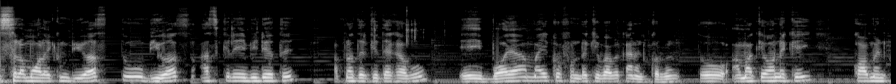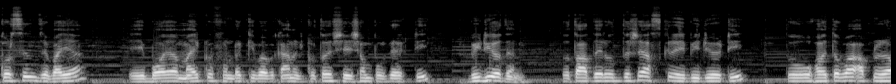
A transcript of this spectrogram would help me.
আসসালামু আলাইকুম ভিউয়ার্স। তো ভিউয়ার্স, আজকের এই ভিডিওতে আপনাদেরকে দেখাবো এই বয়া মাইক্রোফোনটা কীভাবে কানেক্ট করবেন। তো আমাকে অনেকেই কমেন্ট করছেন যে, ভাইয়া, এই বয়া মাইক্রোফোনটা কীভাবে কানেক্ট করতে হয় সেই সম্পর্কে একটি ভিডিও দেন। তো তাদের উদ্দেশ্যে আজকের এই ভিডিওটি, তো হয়তোবা আপনারা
